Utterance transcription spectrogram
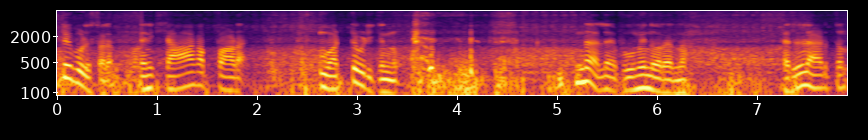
അടിപൊളി സ്ഥലം. എനിക്ക് ആകപ്പാടെ വട്ടുപിടിക്കുന്നു പിടിക്കുന്നു. അല്ലേ ഭൂമി എന്ന് പറയുന്നത്? എല്ലായിടത്തും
